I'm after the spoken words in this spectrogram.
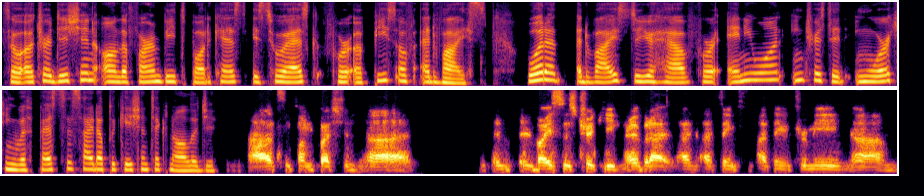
So, a tradition on the FarmBits podcast is to ask for a piece of advice. What ad advice do you have for anyone interested in working with pesticide application technology? Uh, that's a fun question. Uh, advice is tricky, right? But I, I, I think, I think for me, um,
